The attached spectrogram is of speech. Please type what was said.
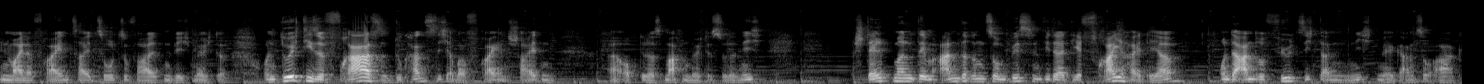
in meiner freien Zeit so zu verhalten, wie ich möchte. Und durch diese Phrase, du kannst dich aber frei entscheiden, äh, ob du das machen möchtest oder nicht, stellt man dem anderen so ein bisschen wieder die Freiheit her und der andere fühlt sich dann nicht mehr ganz so arg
